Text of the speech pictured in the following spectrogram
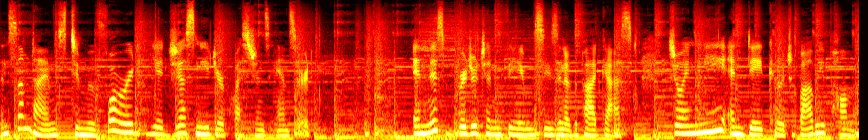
And sometimes to move forward, you just need your questions answered. In this Bridgerton themed season of the podcast, join me and date coach Bobby Palmer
